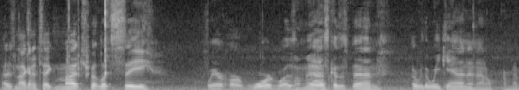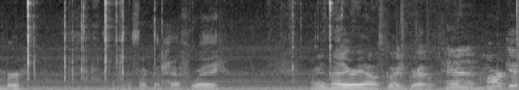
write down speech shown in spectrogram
that is not going to take much, but let's see where our ward was on this, because it's been over the weekend, and I don't remember. Looks like about halfway. Right in that area. Let's go ahead and grab a pen and mark it.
